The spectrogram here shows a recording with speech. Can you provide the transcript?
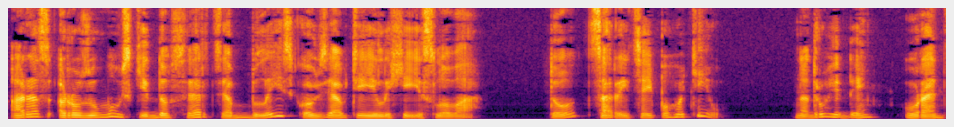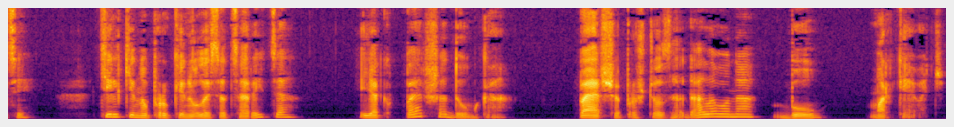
А раз Розумовський до серця близько взяв тії лихії слова, то цариця й поготів. На другий день, уранці, тільки но прокинулася цариця, як перша думка. Перше, про що згадала вона, був Маркевич.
